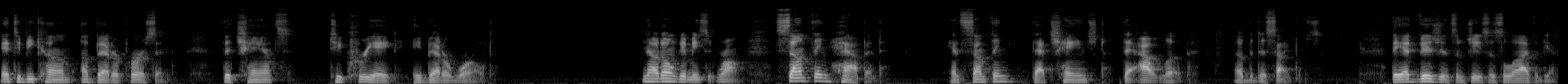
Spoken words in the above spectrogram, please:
and to become a better person. The chance to create a better world. Now, don't get me wrong. Something happened, and something that changed the outlook of the disciples. They had visions of Jesus alive again,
